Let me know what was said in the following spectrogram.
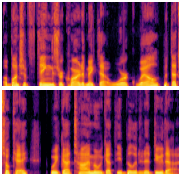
a bunch of things required to make that work well, but that's okay. We've got time and we've got the ability to do that.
